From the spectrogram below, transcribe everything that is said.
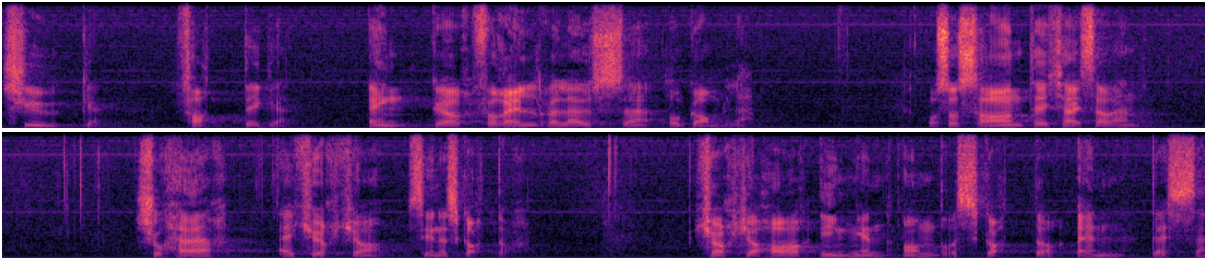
syke, fattige, enker, foreldreløse og gamle. Og så sa han til keiseren.: Se her er kirka sine skatter. Kirka har ingen andre skatter enn disse.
